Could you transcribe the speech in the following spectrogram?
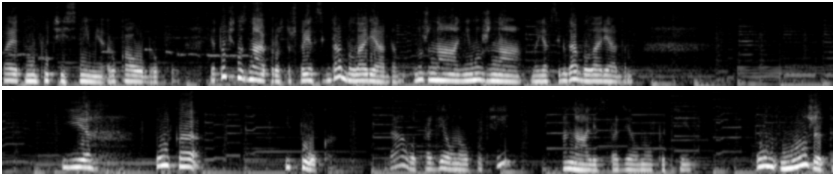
по этому пути с ними рука об руку. Я точно знаю просто, что я всегда была рядом. Нужна, не нужна, но я всегда была рядом. И только итог да, вот проделанного пути, анализ проделанного пути, он может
